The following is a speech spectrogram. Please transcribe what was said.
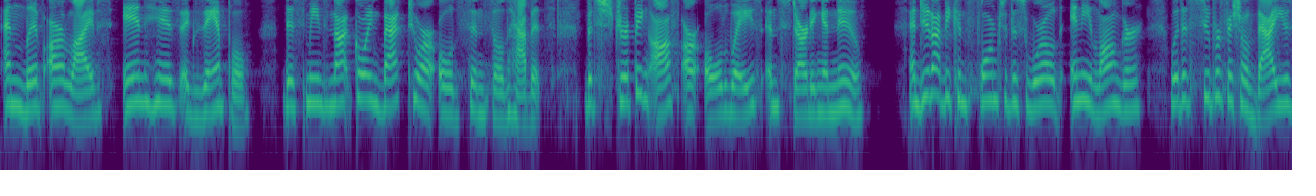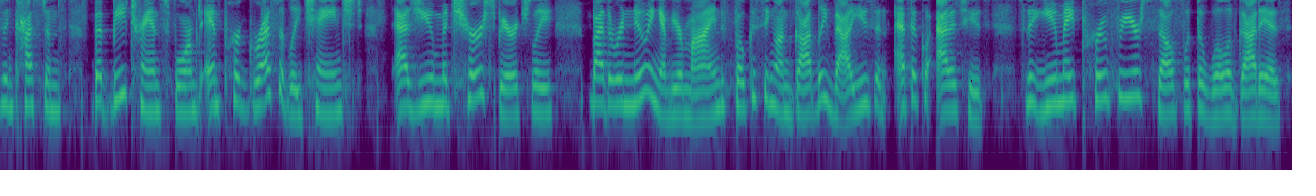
and live our lives in his example. This means not going back to our old sin filled habits, but stripping off our old ways and starting anew. And do not be conformed to this world any longer with its superficial values and customs, but be transformed and progressively changed as you mature spiritually by the renewing of your mind, focusing on godly values and ethical attitudes, so that you may prove for yourself what the will of God is.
